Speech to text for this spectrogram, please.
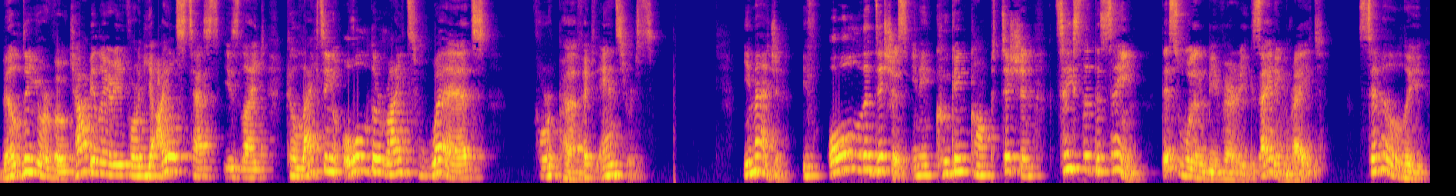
Building your vocabulary for the IELTS test is like collecting all the right words for perfect answers. Imagine if all the dishes in a cooking competition tasted the same. This wouldn't be very exciting, right? Similarly,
